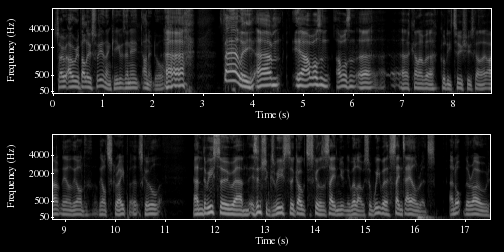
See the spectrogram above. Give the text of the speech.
So how rebellious were you then? Can you give us any anecdotes? Uh, fairly, um, yeah. I wasn't I wasn't a, uh, kind of a goody two shoes kind of I, you know the odd the odd scrape at school. And we used to. Um, it's interesting because we used to go to school, as I say, in Newton-le-Willow. So we were St Aelred's, and up the road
